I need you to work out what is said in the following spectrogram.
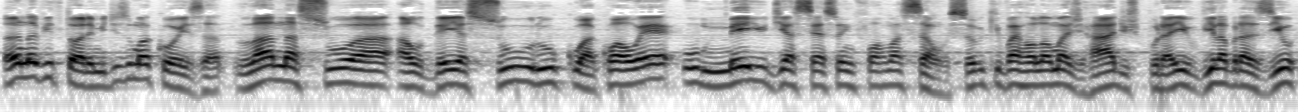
Ana Vitória, me diz uma coisa. Lá na sua aldeia Surucuá, qual é o meio de acesso à informação? Soube que vai rolar umas rádios por aí, Vila Brasil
